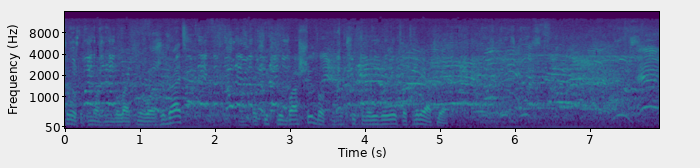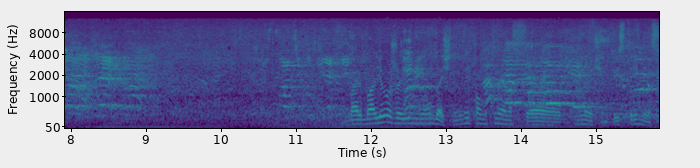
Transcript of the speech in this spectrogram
чего тут можно было от него ожидать? Каких-либо ошибок, учитывая его опыт, вряд ли. Борьба лежа и неудачно. Ну, Здесь, по-моему, Тменов э, не очень-то и стремился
